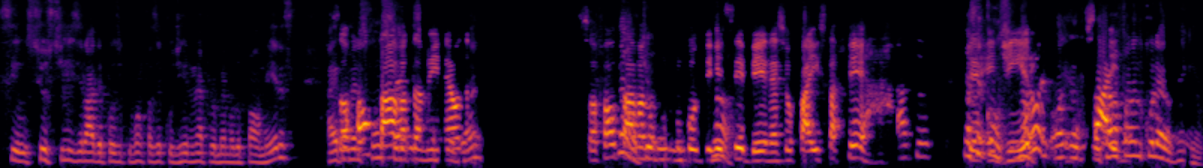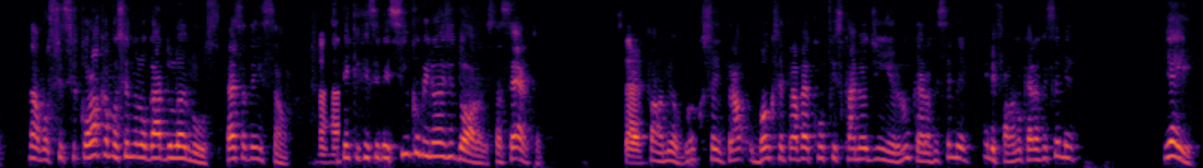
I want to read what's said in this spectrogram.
se, se os times ir lá depois o que vão fazer com o dinheiro não é problema do Palmeiras. Aí Só o Palmeiras faltava também, né? Só faltava não, não conseguir não. receber, né? Se o país está ferrado, Mas tem dinheiro. Não, eu estava falando com o Leozinho. Não, você se coloca você no lugar do Lanús. Presta atenção. Uhum. Você tem que receber 5 milhões de dólares, tá certo? Certo. Fala, meu, Banco Central, o Banco Central vai confiscar meu dinheiro. Não quero receber. Ele fala, não quero receber. E aí?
